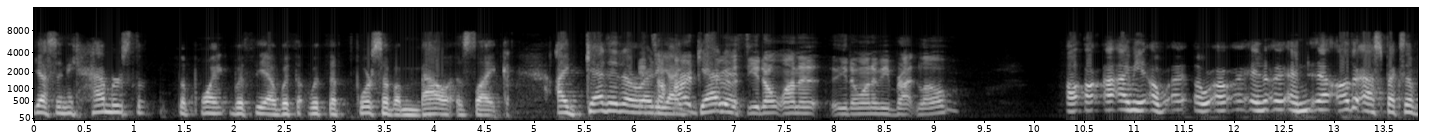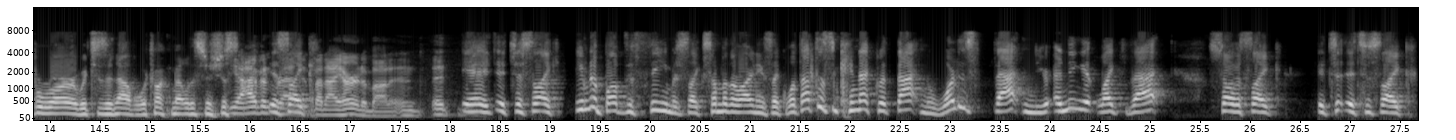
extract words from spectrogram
yes, and he hammers the the point with yeah with with the force of a mallet. It's like I get it already. it's a I hard get truth. it. You don't want to you don't want to be brought low. Uh, uh, I mean, uh, uh, uh, and, and other aspects of Aurora, which is a novel we're talking about, listeners, just Yeah, I haven't read like it, but I heard about it, and it it, it's just like even above the theme, it's like some of the writing is like, well, that doesn't connect with that, and what is that, and you're ending it like that, so it's like it's it's just like,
